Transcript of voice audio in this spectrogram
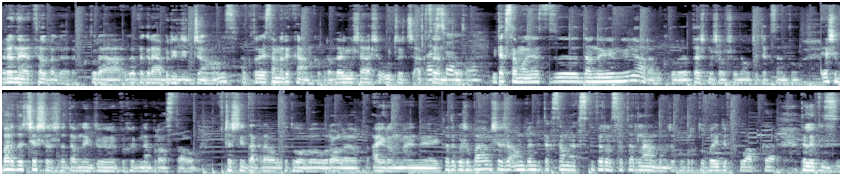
Renée Zellweger, która zagrała Bridget Jones, a która jest Amerykanką, prawda? I musiała się uczyć akcentu. Akcentu. I tak samo jest z Downeyem Juniorem, który też musiał się nauczyć akcentu. Ja się bardzo cieszę, że Downey Junior wychodzi na prostą. Wcześniej zagrał tytułową rolę w Iron Manie, dlatego że bałem się, że on będzie tak samo jak z Kieferem Sutherlandem, że po prostu wejdzie w pułapkę telewizji.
